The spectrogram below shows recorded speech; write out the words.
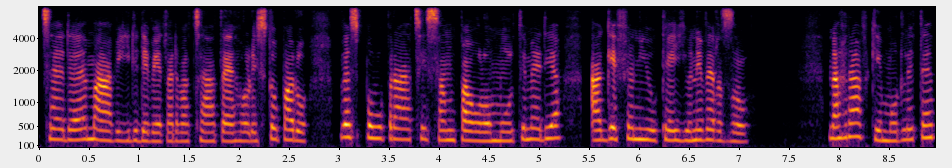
CD má výjít 29. listopadu ve spolupráci San Paolo Multimedia a Geffen UK Universal. Nahrávky modliteb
